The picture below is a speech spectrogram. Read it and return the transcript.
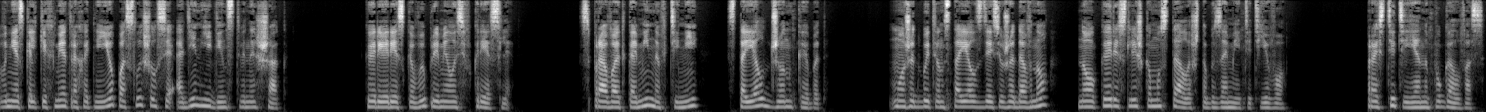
в нескольких метрах от нее послышался один единственный шаг. Кэрри резко выпрямилась в кресле. Справа от камина в тени стоял Джон Кэббет. Может быть, он стоял здесь уже давно, но Кэрри слишком устала, чтобы заметить его. «Простите, я напугал вас».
